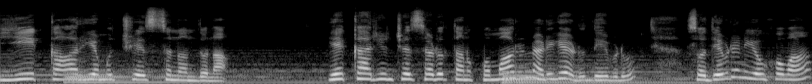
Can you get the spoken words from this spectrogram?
ఈ కార్యము చేస్తున్నందున. ఏ కార్యం చేశాడు? తన కుమారుని అడిగాడు దేవుడు. సో దేవుడని యోహోవా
